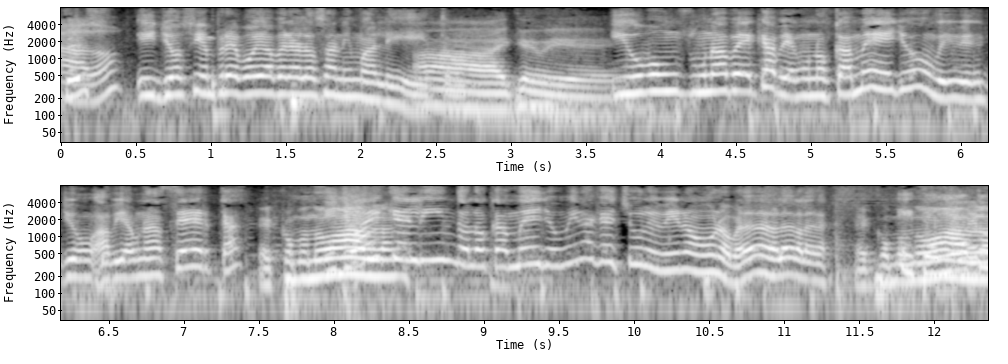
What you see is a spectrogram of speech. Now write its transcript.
comentado. Y yo siempre voy a ver a los animalitos. Ay, qué bien. Y hubo un- una vez que habían unos camellos, y yo había una cerca. es como no y yo, hablan. ay, qué lindo los camellos, mira qué chulo. Y vino uno, bla, bla, bla, bla. Es como Y no hablan.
